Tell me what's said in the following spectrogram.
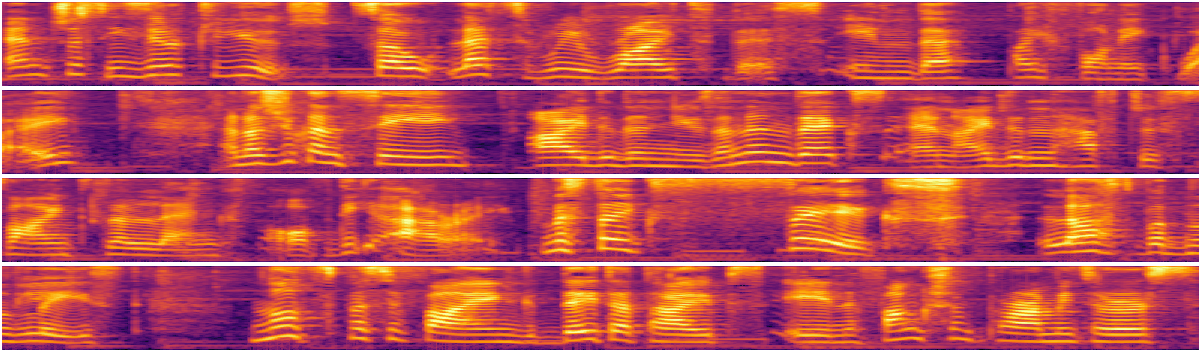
and just easier to use. So let's rewrite this in the Pythonic way. And as you can see, I didn't use an index and I didn't have to find the length of the array. Mistake six, last but not least, not specifying data types in function parameters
